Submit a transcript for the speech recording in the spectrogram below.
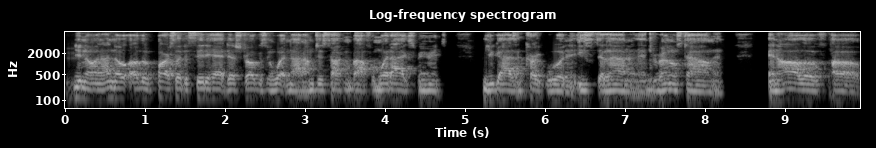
Mm-hmm. You know, and I know other parts of the city had their struggles and whatnot. I'm just talking about from what I experienced you guys in Kirkwood and East Atlanta and Reynoldstown and and all of uh,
